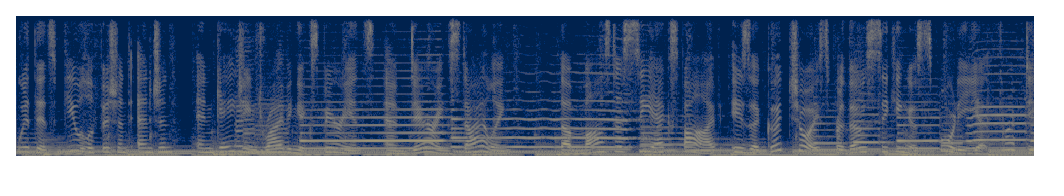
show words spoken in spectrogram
With its fuel-efficient engine, engaging driving experience, and daring styling, the Mazda CX-5 is a good choice for those seeking a sporty yet thrifty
